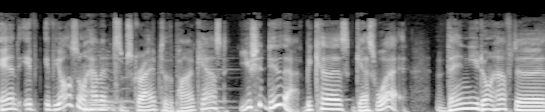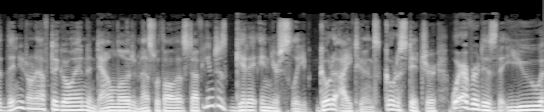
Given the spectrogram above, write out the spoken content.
And if, if you also haven't subscribed to the podcast, you should do that because guess what? Then you don't have to then you don't have to go in and download and mess with all that stuff. You can just get it in your sleep. Go to iTunes, go to Stitcher, wherever it is that you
